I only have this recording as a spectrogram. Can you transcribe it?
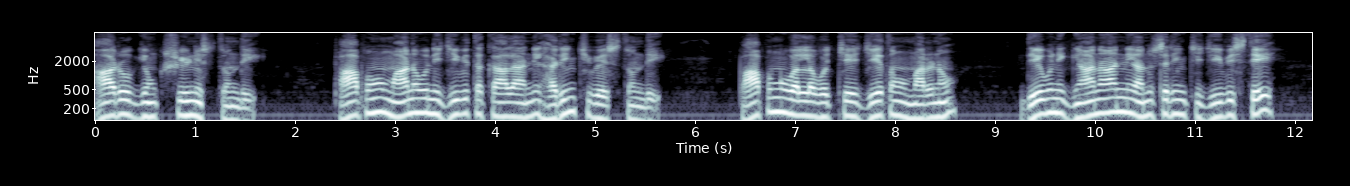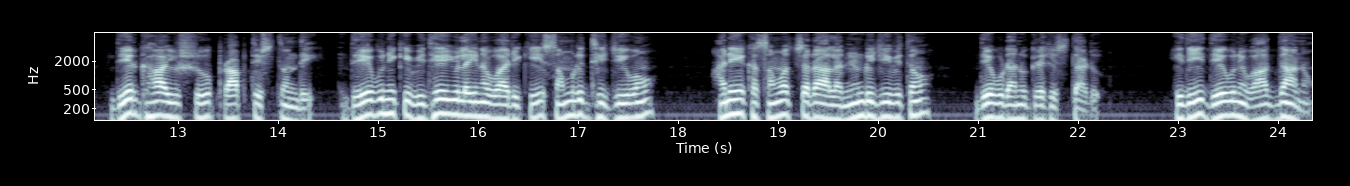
ఆరోగ్యం క్షీణిస్తుంది. పాపం మానవుని జీవితకాలాన్ని హరించి వేస్తుంది. పాపము వల్ల వచ్చే జీతం మరణం దేవుని జ్ఞానాన్ని అనుసరించి జీవిస్తే దీర్ఘాయుష్షు ప్రాప్తిస్తుంది. దేవునికి విధేయులైన వారికి సమృద్ధి జీవం అనేక సంవత్సరాల నిండు జీవితం దేవుడు అనుగ్రహిస్తాడు. ఇది దేవుని వాగ్దానం.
